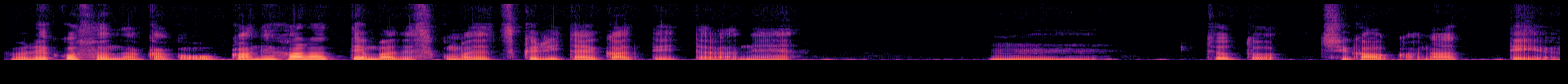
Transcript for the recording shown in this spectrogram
それこそなんかこうお金払ってまでそこまで作りたいかって言ったらね、うん、ちょっと違うかなっていう。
